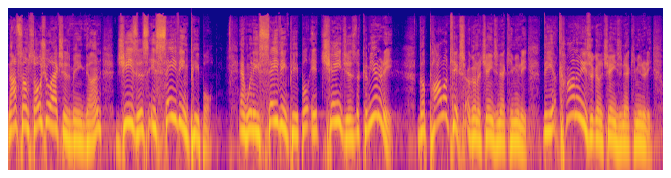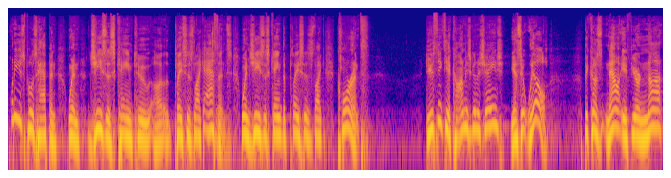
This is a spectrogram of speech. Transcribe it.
not some social action being done. Jesus is saving people. And when he's saving people, it changes the community. The politics are going to change in that community. The economies are going to change in that community. What do you suppose happened when Jesus came to uh, places like Athens, when Jesus came to places like Corinth? Do you think the economy is going to change? Yes, it will. Because now, if you're not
